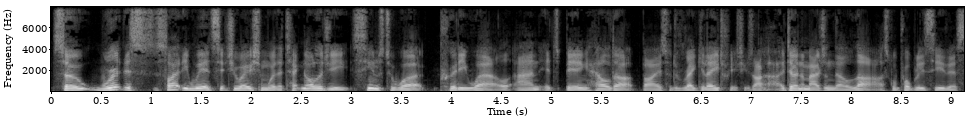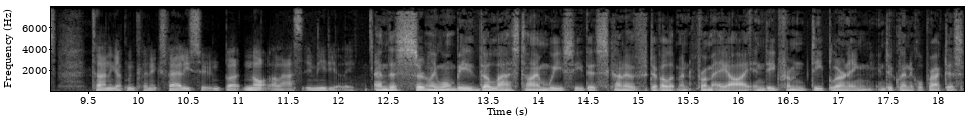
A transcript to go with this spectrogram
So we're at this slightly weird situation where the technology seems to work pretty well and it's being held up by sort of regulatory issues. I, I don't imagine they'll last. We'll probably see this turning up in clinics fairly soon, but not, alas, immediately. And this certainly won't be the last time we see this kind of development from AI, indeed from deep learning into clinical practice.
